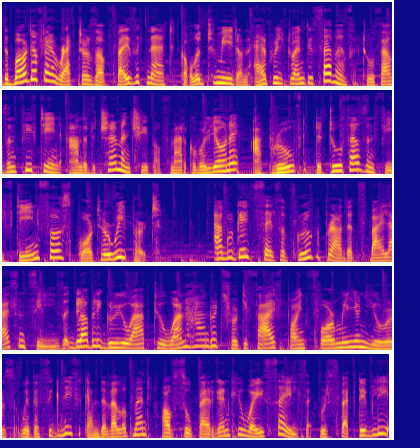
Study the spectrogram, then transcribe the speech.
The board of directors of BasicNet called to meet on April 27, 2015, under the chairmanship of Marco Boglione, approved the 2015 first quarter report. Aggregate sales of group products by licensees globally grew up to 135.4 million euros with a significant development of Superga and K-Way sales, respectively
